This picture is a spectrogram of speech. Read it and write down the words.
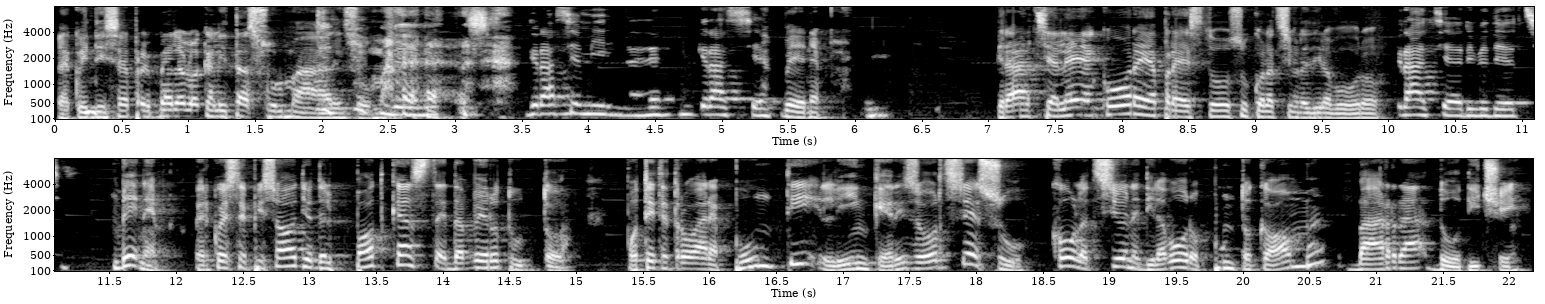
Beh, quindi sempre bella località sul mare, insomma. grazie mille, grazie. Bene. Grazie a lei ancora e a presto su colazione di lavoro. Grazie, arrivederci. Bene, per questo episodio del podcast è davvero tutto. Potete trovare appunti, link e risorse su colazionedilavoro.com barra 12.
